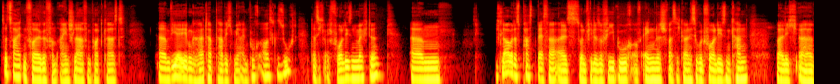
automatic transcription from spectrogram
zur zweiten Folge vom Einschlafen Podcast. Ähm, wie ihr eben gehört habt, habe ich mir ein Buch ausgesucht, das ich euch vorlesen möchte. Ähm, ich glaube, das passt besser als so ein Philosophiebuch auf Englisch, was ich gar nicht so gut vorlesen kann, weil ich äh,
